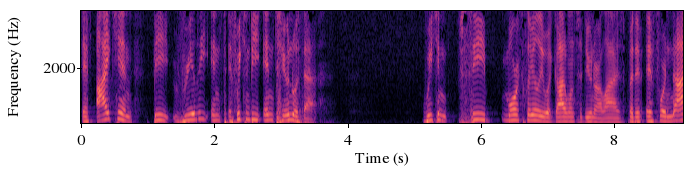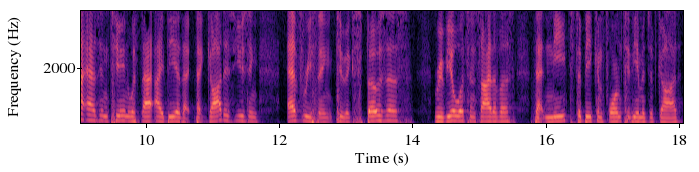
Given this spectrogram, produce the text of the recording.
if I can be really, in, if we can be in tune with that, we can see more clearly what God wants to do in our lives. But if, if we're not as in tune with that idea that, that God is using everything to expose us, reveal what's inside of us that needs to be conformed to the image of God,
